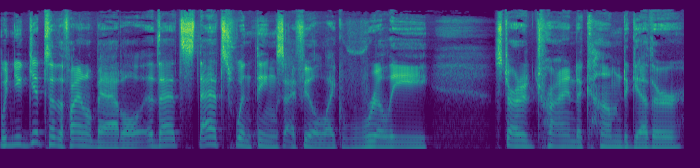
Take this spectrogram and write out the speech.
when you get to the final battle, that's that's when things I feel like really started trying to come together.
